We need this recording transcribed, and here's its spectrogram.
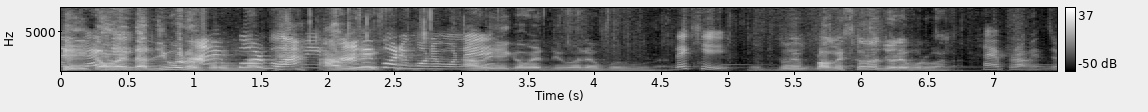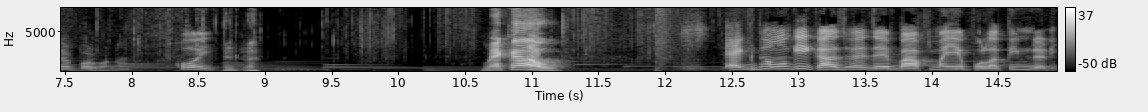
এই। কমেন্ট আর পড়ব পড়ব না। আমি আমি পড়ি মনে মনে। আমি এই কমেন্ট পড়ব না। দেখি। তুমি প্রমিস করো জোরে পড়বা না। হ্যাঁ প্রমিস জোর পড়ব না। কই? ম্যাকাও। এক ধমকেই কাজ হয়ে যায় বাপ মাইয়ে পোলা তিনটারই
